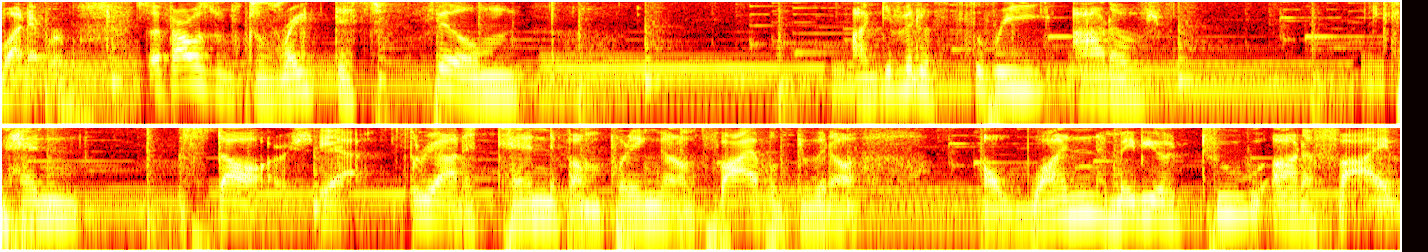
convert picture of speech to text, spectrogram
whatever. So if I was to rate this film, I give it a three out of ten stars. Yeah, three out of ten. If I'm putting it on five, I'll give it a a one, maybe a two out of five.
